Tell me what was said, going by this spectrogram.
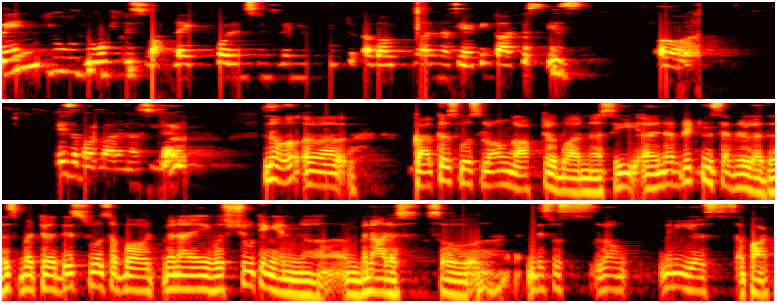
when you wrote this one, like, for instance, when you wrote about Varanasi, I think Carcass is, uh, is about Varanasi, right? No, uh, Carcass was long after Varanasi, and I've written several others, but uh, this was about when I was shooting in uh, Benares. So this was long, many years apart.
